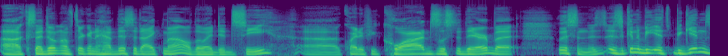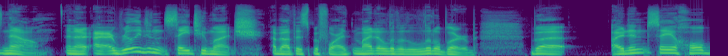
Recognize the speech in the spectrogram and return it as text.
Uh, because I don't know if they're going to have this at EICMA, although I did see uh, quite a few quads listed there. But listen, it's, it's going to be it begins now, and I, I really didn't say too much about this before. I might have a little, little blurb, but I didn't say a whole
